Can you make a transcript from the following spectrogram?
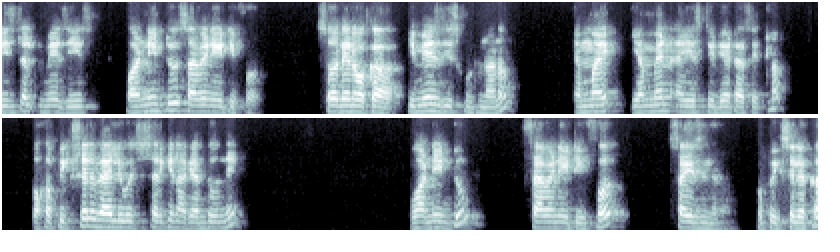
digital image is 1 into 784. So నేను ఒక ఇమేజ్ తీసుకుంటున్నాను. ఎంఐ ఎంఎన్ఐఎస్టి డేటా సెట్లో ఒక పిక్సెల్ వాల్యూ వచ్చేసరికి నాకు ఎంత ఉంది? One into seven eighty four size ఉంది ఒక పిక్సెల్ యొక్క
